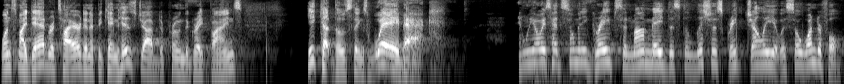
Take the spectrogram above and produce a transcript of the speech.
Once my dad retired and it became his job to prune the grapevines, he cut those things way back. And we always had so many grapes, and mom made this delicious grape jelly. It was so wonderful.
